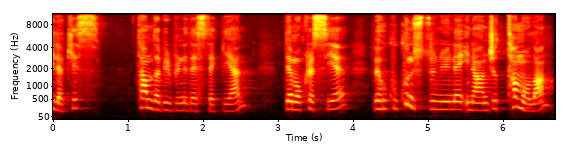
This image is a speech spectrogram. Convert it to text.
Bilakis tam da birbirini destekleyen, demokrasiye ve hukukun üstünlüğüne inancı tam olan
